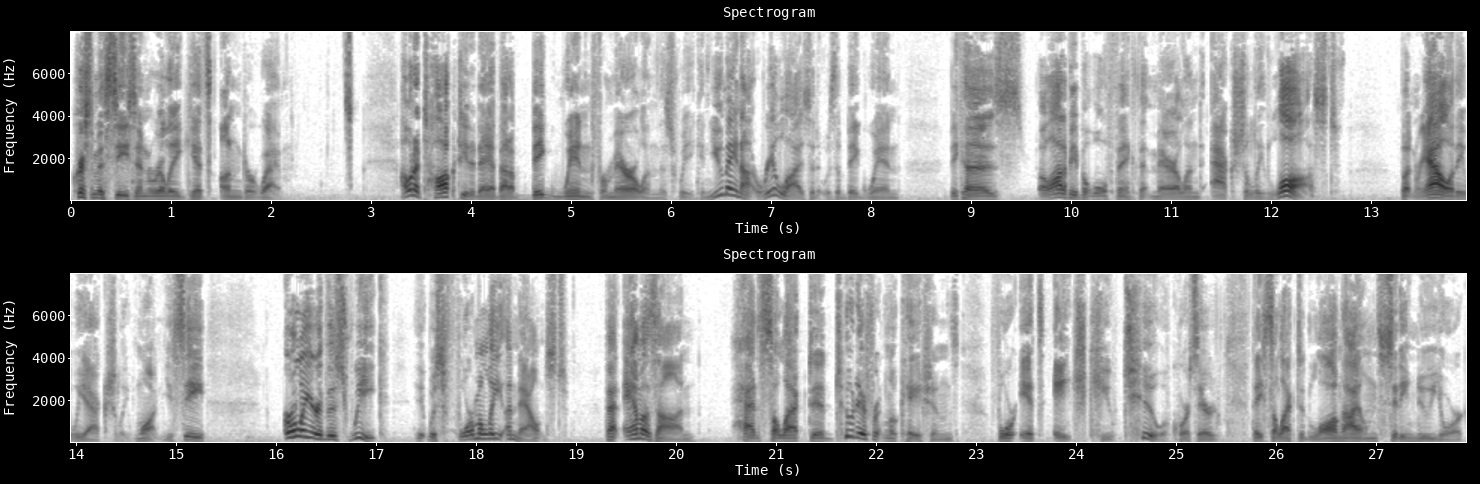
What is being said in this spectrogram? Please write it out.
Christmas season really gets underway. I want to talk to you today about a big win for Maryland this week, and you may not realize that it was a big win because a lot of people will think that Maryland actually lost but in reality, we actually won. You see, earlier this week, it was formally announced that Amazon had selected two different locations for its HQ2. Of course, they selected Long Island City, New York,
